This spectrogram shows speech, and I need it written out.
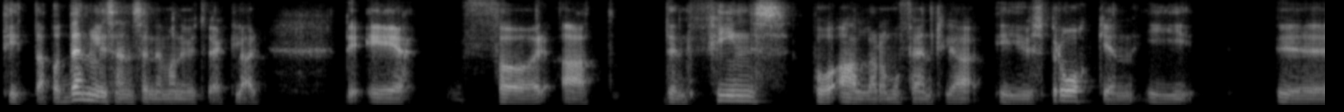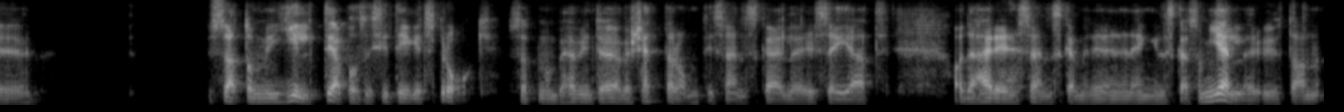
titta på den licensen när man utvecklar, det är för att den finns på alla de offentliga EU-språken i, eh, så att de är giltiga på sitt eget språk. Så att man behöver inte översätta dem till svenska eller säga att ja, det här är den svenska men det är den engelska som gäller, utan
